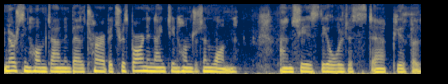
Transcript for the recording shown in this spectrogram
nursing home down in Belturbet. She was born in 1901 and she is the oldest uh, pupil.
